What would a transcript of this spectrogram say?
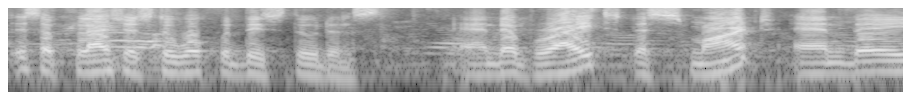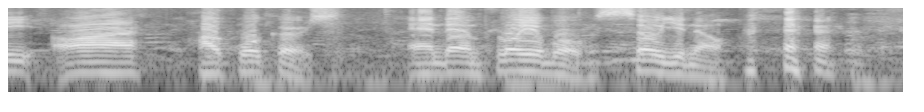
It's a pleasure to work with these students. And they're bright, they're smart, and they are hard workers. And they're employable, so you know.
